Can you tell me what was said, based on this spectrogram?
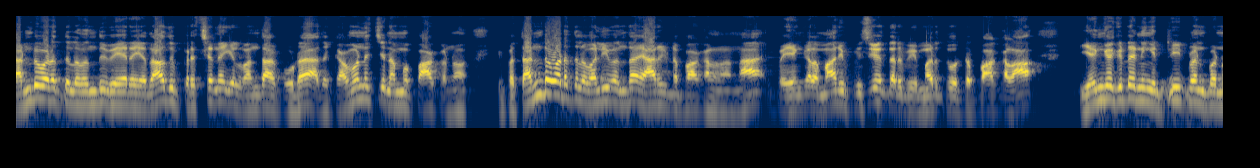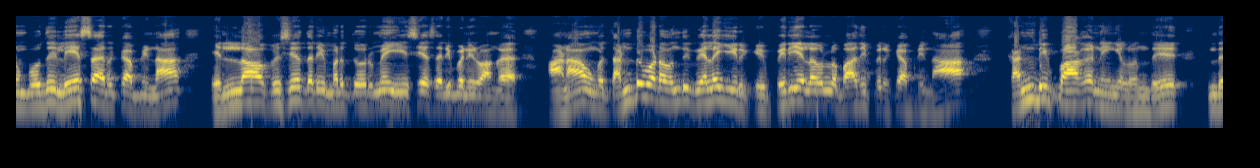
தண்டுவடத்தில் வந்து வேறு ஏதாவது பிரச்சனைகள் வந்தால் கூட அதை கவனித்து நம்ம பார்க்கணும். இப்போ தண்டுவடத்தில் வலி வந்தால் யாருக்கிட்ட பார்க்கலாம்னா இப்போ எங்களை மாதிரி ஃபிசியோதெரபி மருத்துவர்கிட்ட பார்க்கலாம். எங்ககிட்ட நீங்கள் ட்ரீட்மெண்ட் பண்ணும்போது லேசாக இருக்குது அப்படின்னா எல்லா ஃபிசியோதெரபி மருத்துவருமே ஈஸியாக சரி பண்ணிடுவாங்க. ஆனால் உங்கள் தண்டுவடை வந்து விலகி இருக்குது பெரிய லெவலில் பாதிப்பு இருக்குது அப்படின்னா கண்டிப்பாக நீங்கள் வந்து இந்த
